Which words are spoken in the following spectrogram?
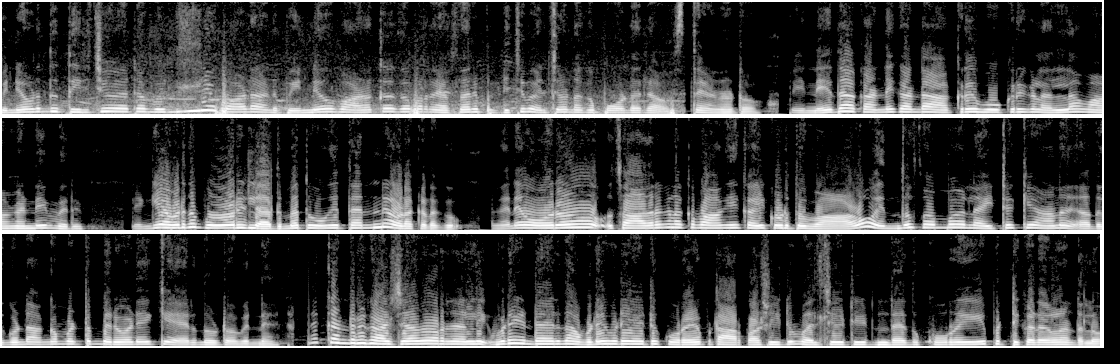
പിന്നെ അവിടെ നിന്ന് തിരിച്ചു കയറ്റാൻ വലിയ പാടാണ്. പിന്നെ വഴക്കൊക്കെ പറഞ്ഞ് അവസാനം പിടിച്ച് വലിച്ചുകൊണ്ടൊക്കെ പോകേണ്ട ഒരു അവസ്ഥയാണ് കേട്ടോ പിന്നെ ഇതാ കണ്ണി കണ്ട ആക്രി പൂക്കറികളെല്ലാം വാങ്ങേണ്ടിയും വരും. അല്ലെങ്കിൽ അവിടുന്ന് പോരില്ല. അതുമ്മ തൂങ്ങി തന്നെ അവിടെ കിടക്കും. അങ്ങനെ ഓരോ സാധനങ്ങളൊക്കെ വാങ്ങി കൈ കൊടുത്തു വാളോ എന്തോ സംഭവം? ലൈറ്റൊക്കെയാണ് അതുകൊണ്ട് അങ്ങം വെട്ടും പരിപാടിയൊക്കെ ആയിരുന്നു കേട്ടോ പിന്നെ. എന്നെ കണ്ടൊരു കാഴ്ച എന്ന് പറഞ്ഞാൽ ഇവിടെ ഉണ്ടായിരുന്ന അവിടെ ഇവിടെ ആയിട്ട് കുറേ ടാർപ്പാ ഷീറ്റും വലിച്ചു കിട്ടിയിട്ടുണ്ടായിരുന്നു. കുറേ പെട്ടിക്കടകളുണ്ടല്ലോ.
